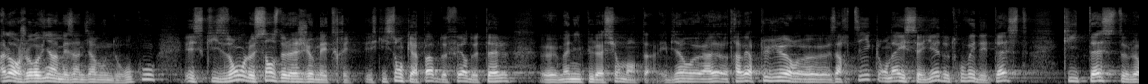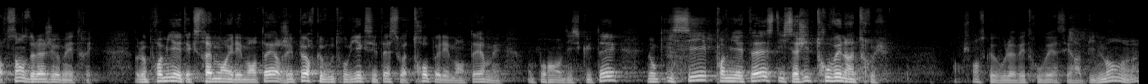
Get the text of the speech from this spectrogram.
Alors, je reviens à mes Indiens Munduruku. Est-ce qu'ils ont le sens de la géométrie? Est-ce qu'ils sont capables de faire de telles euh, manipulations mentales? Eh bien, à, travers plusieurs articles, on a essayé de trouver des tests qui testent leur sens de la géométrie. Le premier est extrêmement élémentaire. J'ai peur que vous trouviez que ces tests soient trop élémentaires, mais on pourra en discuter. Donc ici, premier test, il s'agit de trouver l'intrus. Je pense que vous l'avez trouvé assez rapidement. Hein.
